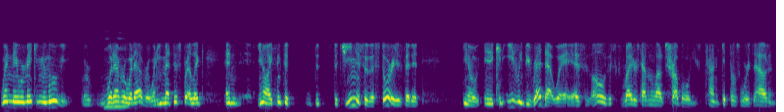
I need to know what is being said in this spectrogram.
when they were making the movie or whatever, mm-hmm. whatever. When he met this, like, and you know, I think that the the genius of the story is that it you know, and it can easily be read that way as, oh, this writer's having a lot of trouble. He's trying to get those words out, and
